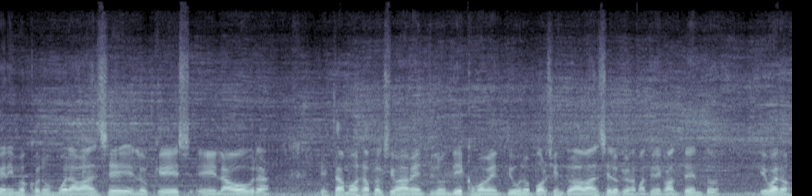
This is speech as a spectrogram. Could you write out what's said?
Venimos con un buen avance en lo que es eh, la obra, estamos aproximadamente en un 10,21% de avance, lo que nos mantiene contentos. Y bueno,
